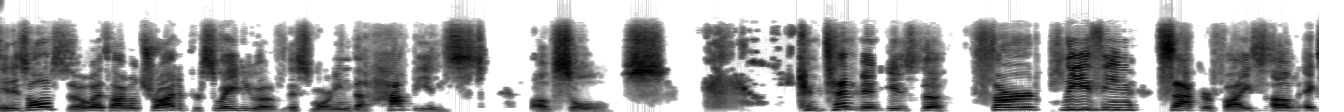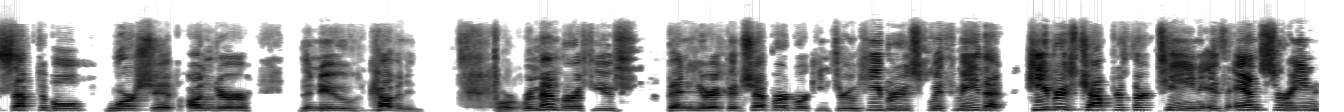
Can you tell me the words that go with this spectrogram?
It is also, as I will try to persuade you of this morning, the happiest of souls. Contentment is the third pleasing sacrifice of acceptable worship under the new covenant. For remember, if you've been here at Good Shepherd working through Hebrews with me, that Hebrews chapter 13 is answering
